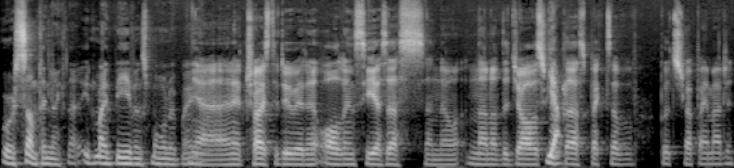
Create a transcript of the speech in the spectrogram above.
or something like that. It might be even smaller by Yeah, and it tries to do it all in CSS and no, none of the JavaScript Yeah. aspects of Bootstrap, I imagine.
